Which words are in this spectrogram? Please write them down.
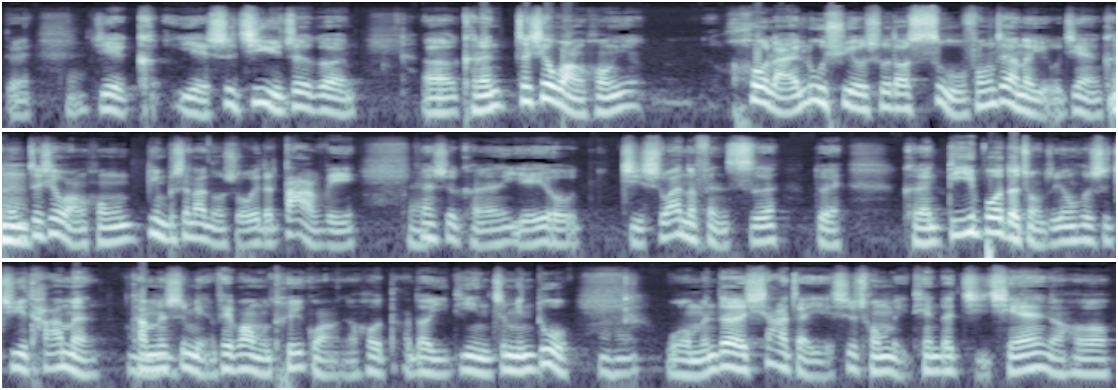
对，也可也是基于这个，呃，可能这些网红后来陆续又收到四五封这样的邮件，可能这些网红并不是那种所谓的大 V，但是可能也有几十万的粉丝。对，可能第一波的种子用户是基于他们，他们是免费帮我们推广，然后达到一定知名度。我们的下载也是从每天的几千，然后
